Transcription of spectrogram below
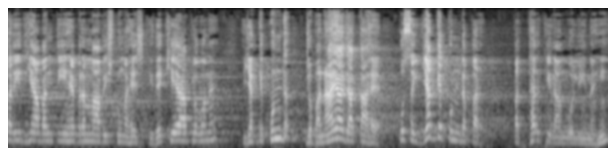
परिधियाँ बनती हैं ब्रह्मा, विष्णु, महेश की। देखिए आप लोगों ने यज्ञ कुंड जो बनाया जाता है, उस यज्ञ कुंड पर पत्थर की रंगोली नहीं,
